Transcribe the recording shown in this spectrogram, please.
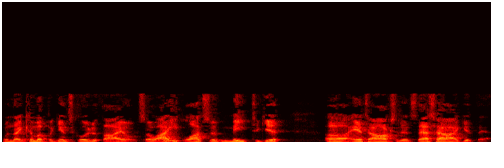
when they come up against glutathione. So I eat lots of meat to get uh, antioxidants. That's how I get that.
